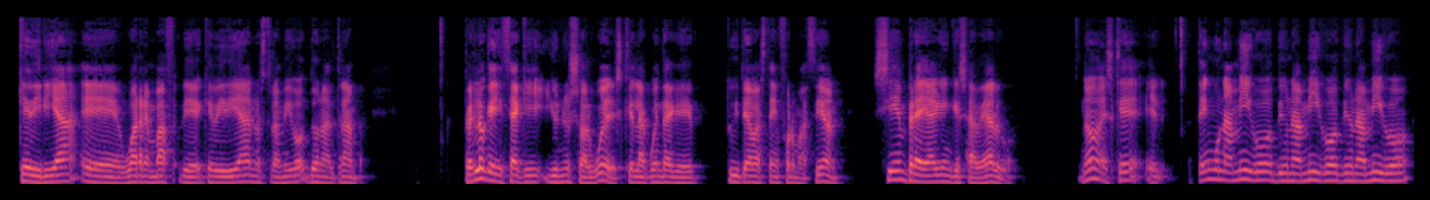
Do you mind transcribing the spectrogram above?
que diría eh, Warren Buffett, que diría nuestro amigo Donald Trump. Pero es lo que dice aquí Unusual Wells, que es la cuenta que tuiteaba esta información. Siempre hay alguien que sabe algo. No, es que tengo un amigo de un amigo de un amigo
